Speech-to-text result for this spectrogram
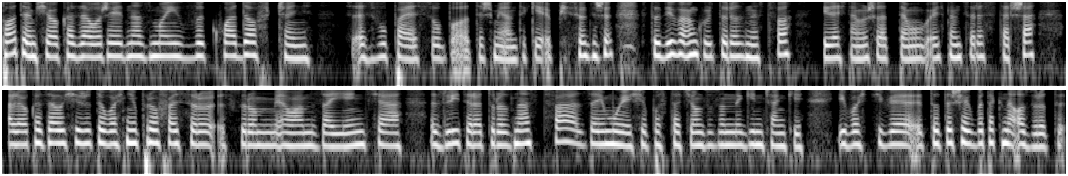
potem się okazało, że jedna z moich wykładowczyń z SWPS-u, bo też miałam taki epizod, że studiowałam kulturoznawstwo ileś tam już lat temu, bo jestem coraz starsza, ale okazało się, że to właśnie profesor, z którą miałam zajęcia z literaturoznawstwa, zajmuje się postacią Zuzanny Ginczanki i właściwie to też jakby tak na odwrót, yy,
